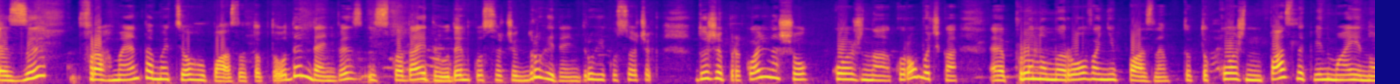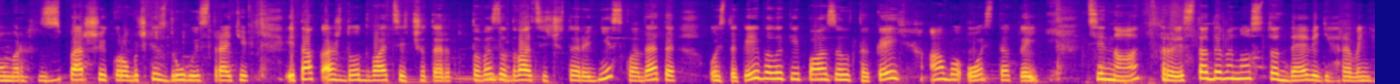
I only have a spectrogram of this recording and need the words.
е, з фрагментами цього пазлу. Тобто один день ви складаєте один кусочок, другий день другий кусочок. Дуже прикольно, що кожна коробочка е, пронумеровані пазли. Тобто кожен пазлик він має номер з першої коробочки, з другої, з третьої, і так аж до 24. Тобто ви за 24 дні складете ось такий великий пазл, такий або ось такий. Ціна 399 гривень,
